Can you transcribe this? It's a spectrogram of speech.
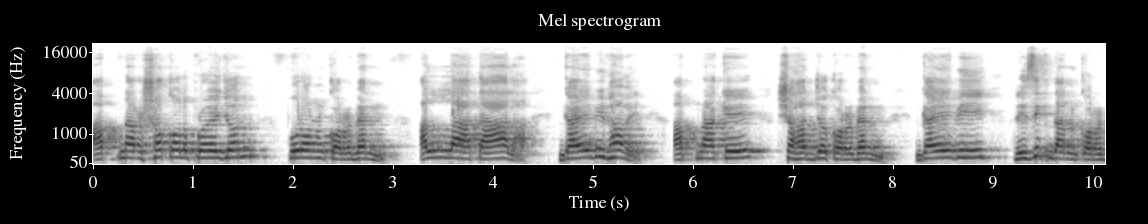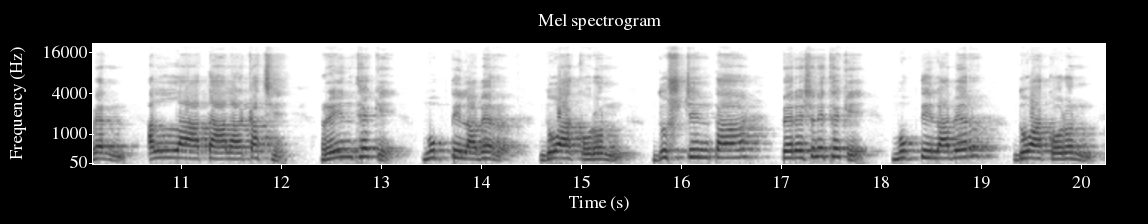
আপনার সকল প্রয়োজন পূরণ করবেন। আল্লাহ তাআলা গায়েবীভাবে আপনাকে সাহায্য করবেন, গায়েবী রিজিক দান করবেন। আল্লাহ তাআলার কাছে ঋণ থেকে মুক্তি লাভের দোয়া করুন। দুশ্চিন্তা, পেরেশানি থেকে মুক্তি লাভের দোয়া করুন।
